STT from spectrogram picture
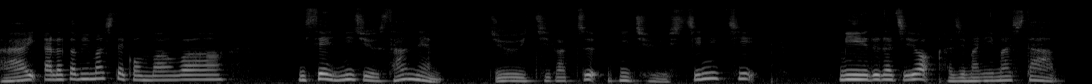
はい、改めましてこんばんは。2023年11月27日、見えるラジオ始まりました。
